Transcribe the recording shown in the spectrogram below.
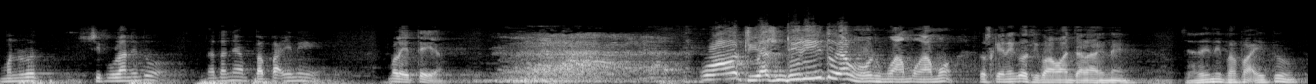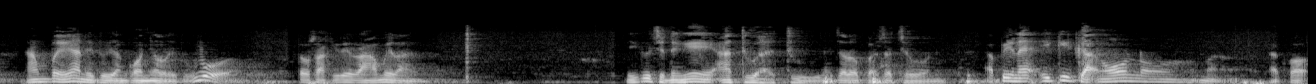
Menurut si Fulan itu katanya bapak ini melete ya. Wah, wow, dia sendiri itu ya ngamuk-ngamuk terus kene kok diwawancara ini. Jadi ini bapak itu sampean itu yang konyol itu. Wah. Wow. Terus akhirnya rame lah. Iku jenenge adu-adu cara bahasa Jawa ne. Tapi nek iki gak ngono. Nah, kok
